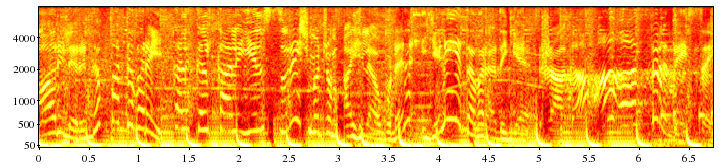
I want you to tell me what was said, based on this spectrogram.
ஆறிலிருந்து பத்து வரை. கலக்கல் காலையில் சுரேஷ் மற்றும் அகிலாவுடன் இணைய தவறாதீங்க. ராகா ஆஹா சிறந்த இசை.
